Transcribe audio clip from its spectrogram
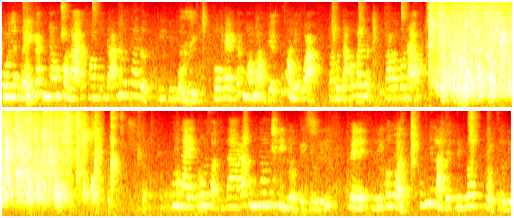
cô nhận thấy các nhóm còn lại các con cũng đã đưa ra được ý gì cô khen các nhóm làm việc rất là hiệu quả. Và một tràng vỗ tay thật sự to cho cô nào? Hôm nay cô trò chúng ta đã cùng nhau đi tìm hiểu về triều lý, về lý công uẩn, cũng như là việc định đô của triều lý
